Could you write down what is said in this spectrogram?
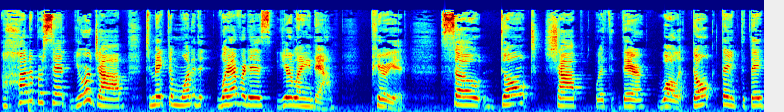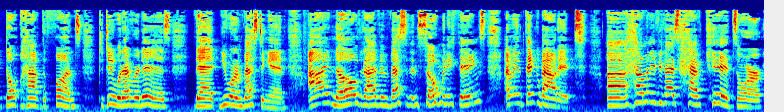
100% your job to make them want it, whatever it is you're laying down. Period. So don't shop with their wallet. Don't think that they don't have the funds to do whatever it is that you are investing in. I know that I've invested in so many things. I mean, think about it. Uh, how many of you guys have kids or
